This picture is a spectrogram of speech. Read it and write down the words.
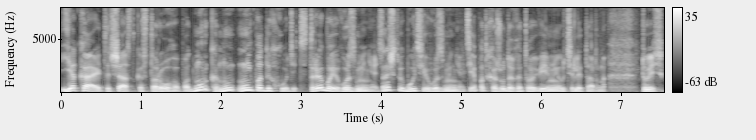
якая-то частка старога подмурка ну не падыходзіць. Трэба его змяняць. Значит вы будете его змяняць. Я подхожу до гэтага вельмі утилітарна то есть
